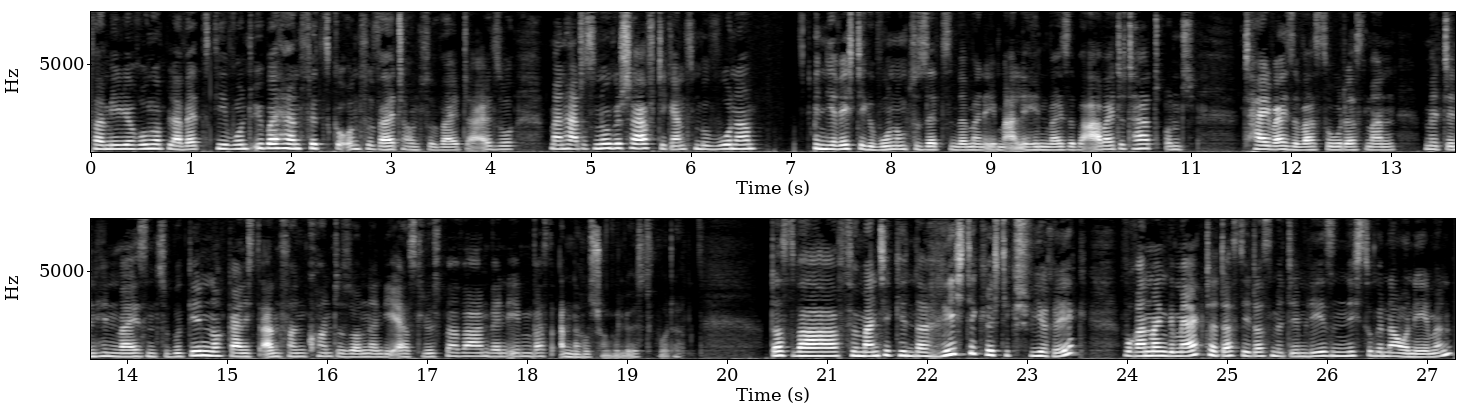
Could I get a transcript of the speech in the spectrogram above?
Familie Runge-Plawetzki wohnt über Herrn Fitzke und so weiter und so weiter. Also man hat es nur geschafft, die ganzen Bewohner in die richtige Wohnung zu setzen, wenn man eben alle Hinweise bearbeitet hat. Und teilweise war es so, dass man mit den Hinweisen zu Beginn noch gar nichts anfangen konnte, sondern die erst lösbar waren, wenn eben was anderes schon gelöst wurde. Das war für manche Kinder richtig, richtig schwierig, woran man gemerkt hat, dass sie das mit dem Lesen nicht so genau nehmen.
